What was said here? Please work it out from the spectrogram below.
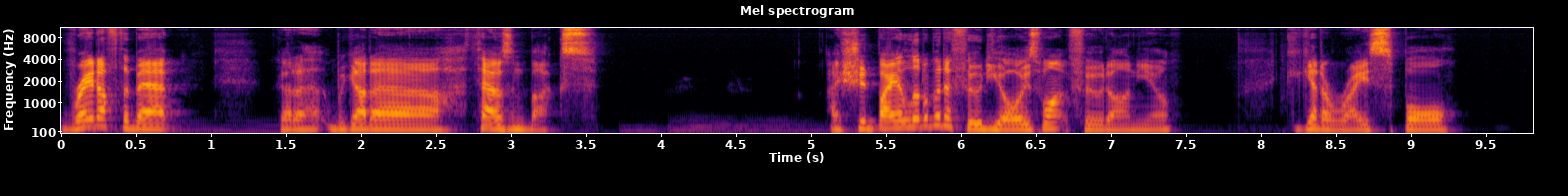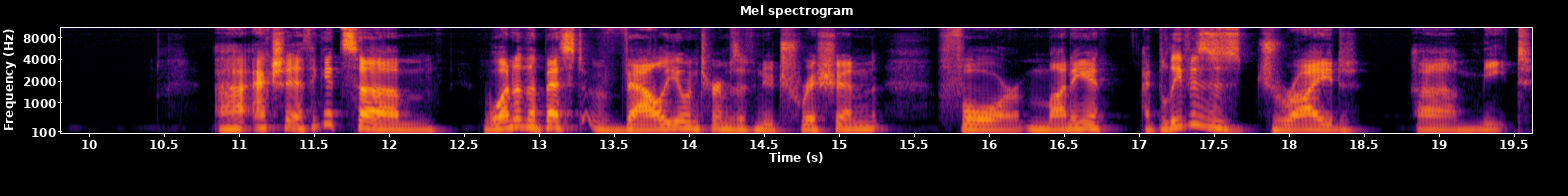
right off the bat, got a we got a thousand bucks. I should buy a little bit of food. You always want food on you. Could get a rice bowl. Uh, actually, I think it's um one of the best value in terms of nutrition for money. I believe this is dried uh, meat,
